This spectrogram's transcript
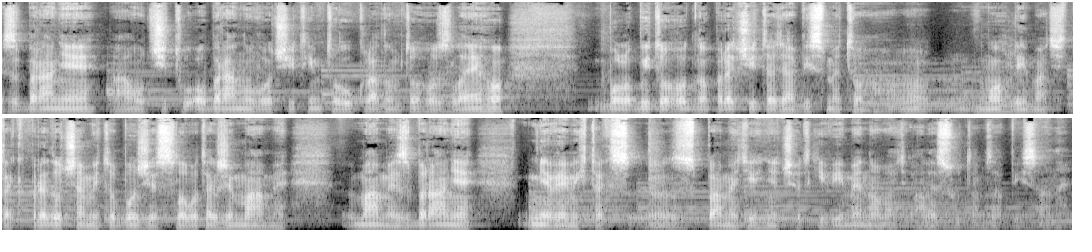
zbranie a určitú obranu voči týmto úkladom toho zlého. Bolo by to hodno prečítať, aby sme to mohli mať tak pred očami to Božie slovo, takže máme, máme zbranie, neviem ich tak z, z pamäti hneď všetky vymenovať, ale sú tam zapísané.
